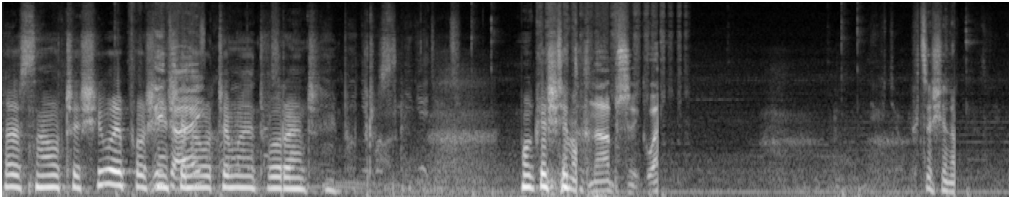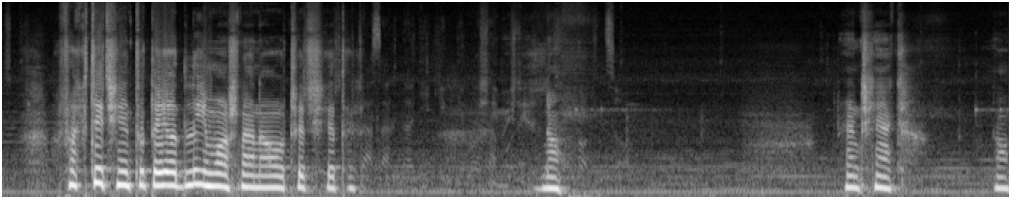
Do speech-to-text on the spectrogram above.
Teraz nauczę siły, później się Witaj. nauczymy dwuręcznej po prostu. Mogę się... To... Na przykład. Chcę się na... Faktycznie tutaj od Lee można nauczyć się tak. No. Ręczniaka. No.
